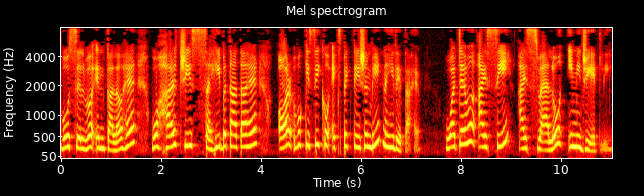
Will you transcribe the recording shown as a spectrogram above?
वो सिल्वर इन कलर है, वो हर चीज़ सही बताता है और वो किसी को एक्सपेक्टेशन भी नहीं देता है। Whatever I see I swallow immediately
